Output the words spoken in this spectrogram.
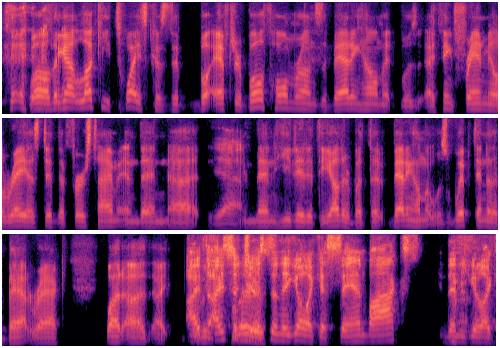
well, they got lucky twice because the after both home runs, the batting helmet was I think Franmil Reyes did the first time, and then uh, yeah, and then he did it the other. But the batting helmet was whipped into the bat rack. But uh, I, I, I suggest then they go like a sandbox then you can like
